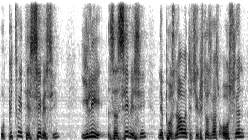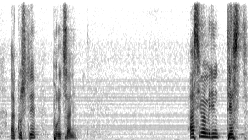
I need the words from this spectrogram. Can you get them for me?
Опитвайте себе си или за себе си не познавате, че Христос вас, освен ако сте порицани. Аз имам един тест,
